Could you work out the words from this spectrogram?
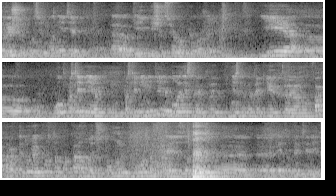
рыщет по всей планете э, и ищет сферу приложения. И э, вот в последние, последние недели было несколько, несколько таких э, факторов, которые просто показывают, что мы можем реализовать э, э, этот интерес.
